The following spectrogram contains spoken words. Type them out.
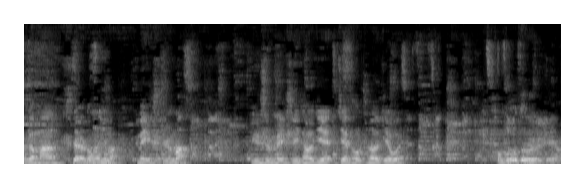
那干嘛吃点东西嘛，美食嘛。于是美食一条街，街头吃到街尾。好多都是这样。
